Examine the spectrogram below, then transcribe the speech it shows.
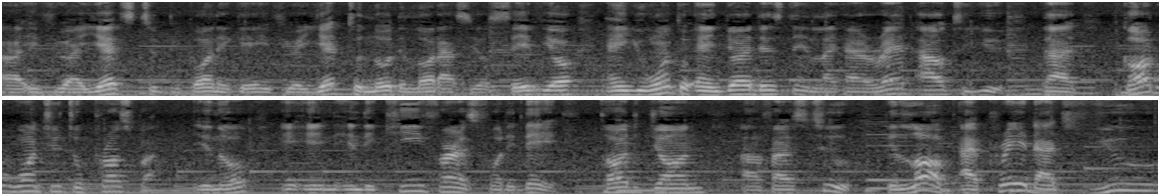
Uh, if you are yet to be born again, if you are yet to know the Lord as your Savior, and you want to enjoy this thing, like I read out to you, that God wants you to prosper, you know, in, in the key verse for the day. 3 John uh, verse 2 Beloved, I pray that you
